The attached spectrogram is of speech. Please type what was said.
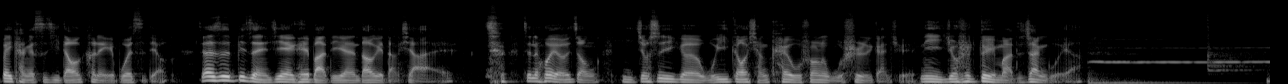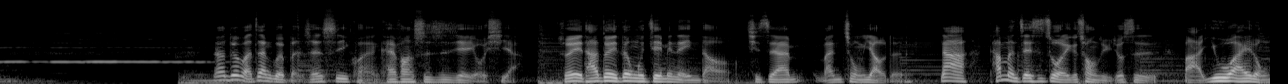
被砍个十几刀，可能也不会死掉。真的是闭着眼睛也可以把敌人的刀给挡下来，真的会有一种你就是一个武艺高强、开无双的武士的感觉，你就是对马的战鬼啊！那对马战鬼本身是一款开放式世界游戏啊，所以它对任务界面的引导其实还蛮重要的。那他们这次做了一个创举，就是把 UI 融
